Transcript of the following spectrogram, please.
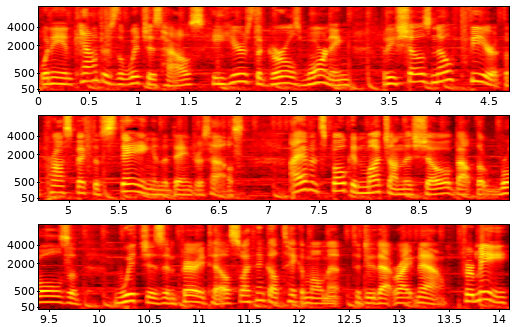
When he encounters the witch's house, he hears the girl's warning, but he shows no fear at the prospect of staying in the dangerous house. I haven't spoken much on this show about the roles of witches in fairy tales, so I think I'll take a moment to do that right now. For me,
